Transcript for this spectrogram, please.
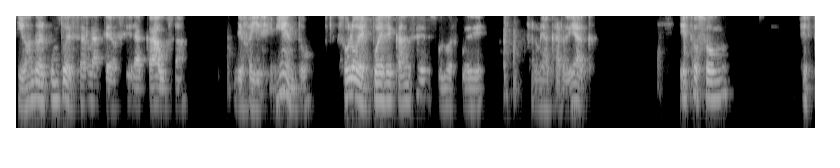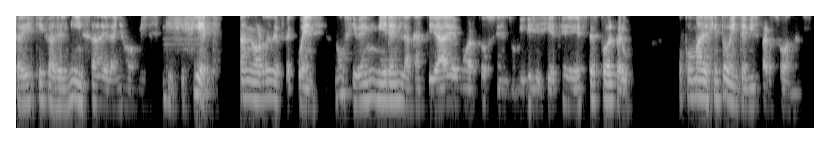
llegando al punto de ser la tercera causa de fallecimiento, solo después de cáncer, solo después de enfermedad cardíaca. Estos son estadísticas del MISA del año 2017. En orden de frecuencia, ¿no? Si ven, miren la cantidad de muertos en 2017, este es todo el Perú, poco más de 120 mil personas.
